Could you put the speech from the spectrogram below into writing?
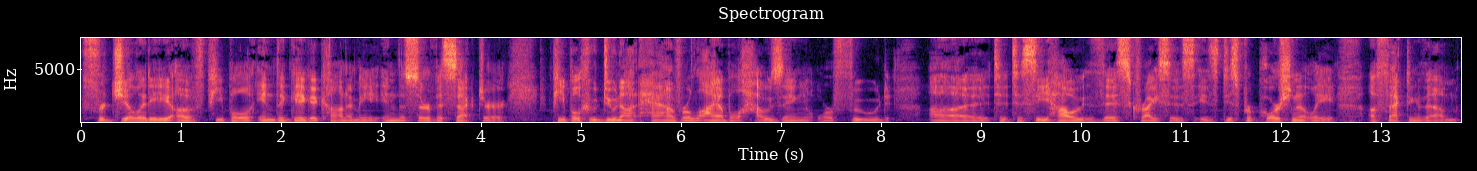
fragility of people in the gig economy, in the service sector, people who do not have reliable housing or food. Uh, to, to see how this crisis is disproportionately affecting them,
